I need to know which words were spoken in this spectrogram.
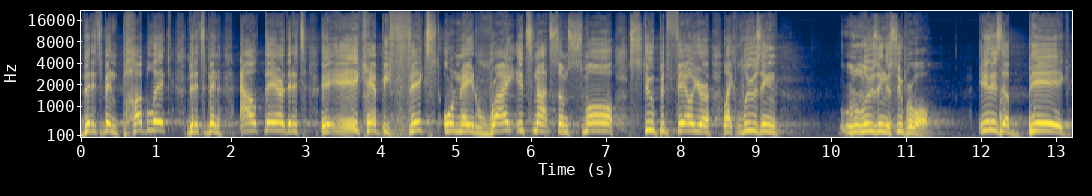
That it's been public, that it's been out there, that it's it can't be fixed or made right. It's not some small, stupid failure like losing losing the Super Bowl. It is a big,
